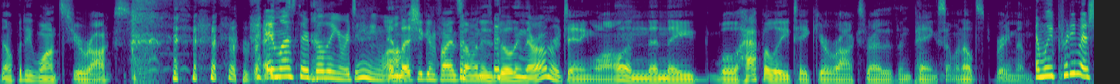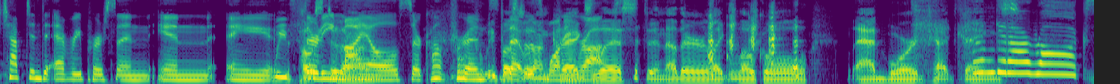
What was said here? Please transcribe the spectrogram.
nobody wants your rocks. Right? Unless they're building a retaining wall. Unless you can find someone who's building their own retaining wall, and then they will happily take your rocks rather than paying someone else to bring them. and we pretty much tapped into every person in a We 30 posted on- mile circumference We that posted was on wanting rocks. Craigslist and other like local ad board type things. Come get our rocks.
